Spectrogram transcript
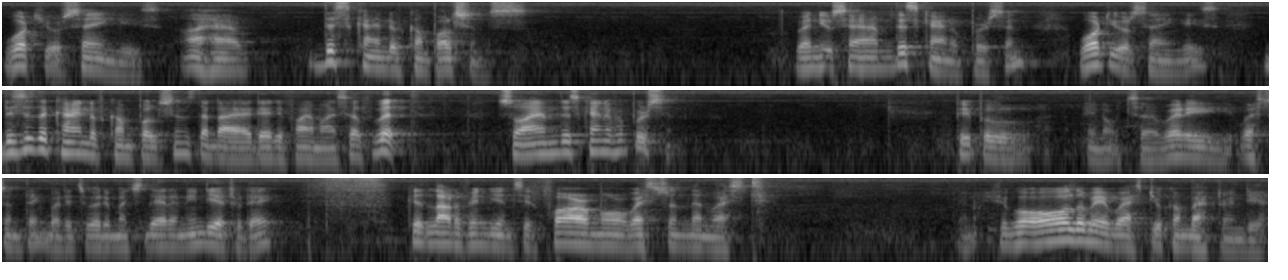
what you're saying is, I have this kind of compulsions. When you say, I am this kind of person, what you're saying is, this is the kind of compulsions that I identify myself with, so I am this kind of a person. People, you know, it's a very Western thing, but it's very much there in India today, because a lot of Indians are far more Western than West. You know, if you go all the way west, you come back to India.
